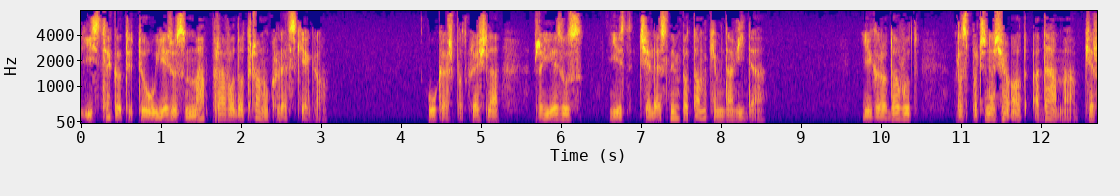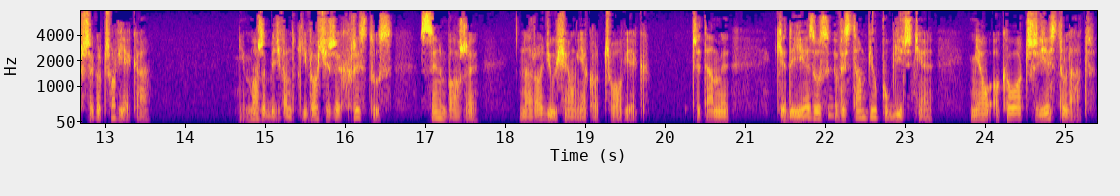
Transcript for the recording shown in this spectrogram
i z tego tytułu Jezus ma prawo do tronu królewskiego. Łukasz podkreśla, że Jezus jest cielesnym potomkiem Dawida. Jego rodowód rozpoczyna się od Adama, pierwszego człowieka. Nie może być wątpliwości, że Chrystus, Syn Boży, narodził się jako człowiek. Czytamy, kiedy Jezus wystąpił publicznie, miał około 30 lat.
